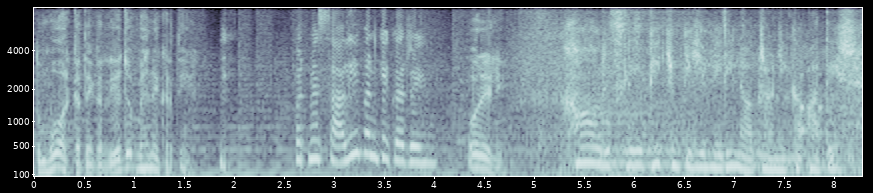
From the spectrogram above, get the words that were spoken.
तुम वो हरकतें कर रही हो जो बहनें करती हैं। बट मैं साली बन के कर रही हूँ। ओ रियली हाँ और इसलिए भी क्योंकि ये मेरी नागरानी का आदेश है।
